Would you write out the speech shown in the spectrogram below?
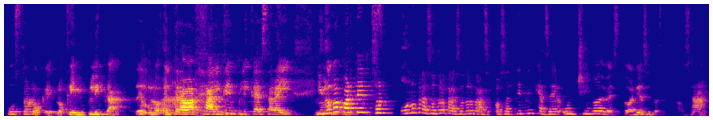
justo lo que, lo que implica, el, No el trabajar que implica estar ahí. Y luego aparte son uno tras otro, tras otro, tras, o sea, tienen que hacer un chingo de vestuarios y los, o sea,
